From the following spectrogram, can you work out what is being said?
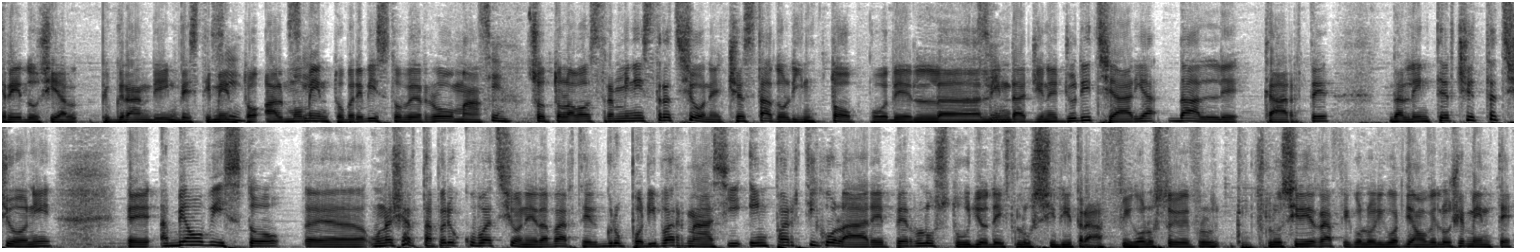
credo sia il più grande investimento sì, al momento sì. previsto per Roma sì. sotto la vostra amministrazione. C'è stato l'intoppo dell'indagine giudiziaria dalle carte dalle intercettazioni eh, abbiamo visto eh, una certa preoccupazione da parte del gruppo di Parnasi in particolare per lo studio dei flussi di traffico. Lo studio dei flussi di traffico, lo ricordiamo velocemente,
